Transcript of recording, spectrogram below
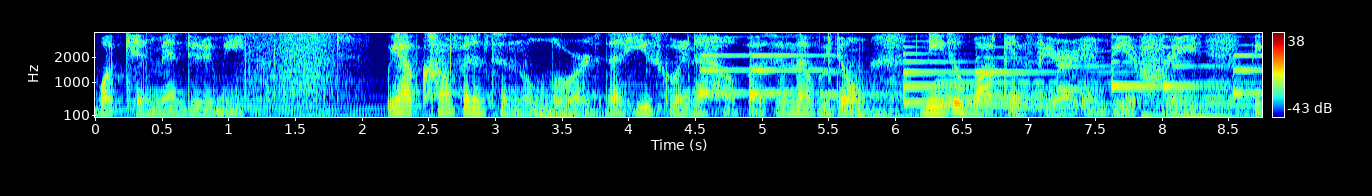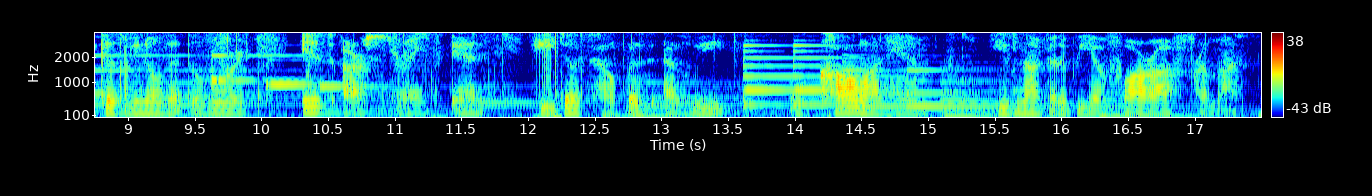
What can men do to me? we have confidence in the Lord that He's going to help us and that we don't need to walk in fear and be afraid because we know that the Lord is our strength and He does help us as we will call on Him. He's not going to be afar off from us.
